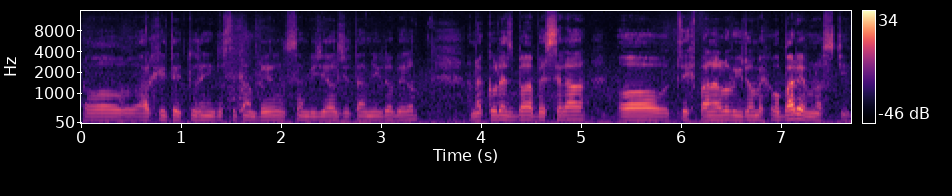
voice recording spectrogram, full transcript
o architektuře, někdo jste tam byl, jsem viděl, že tam někdo byl. A nakonec byla beseda o těch panelových domech o barevnosti.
